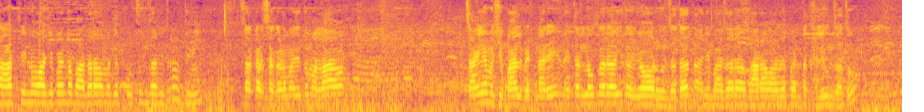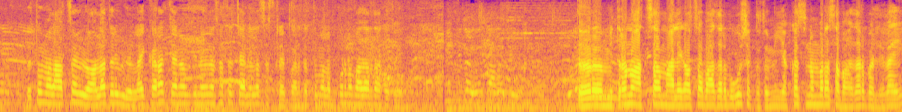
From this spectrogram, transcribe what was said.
आठ ते नऊ वाजेपर्यंत बाजारामध्ये पोहोचून जा मित्रांनो तुम्ही. सकाळ सकाळमध्ये तुम्हाला चांगल्या म्हशी पाहायला भेटणार आहे. नाहीतर लवकर इथं व्यवहार होऊन जातात आणि बाजार बारा वाजेपर्यंत खाली होऊन जातो. तर तुम्हाला आजचा व्हिडिओ आला तर व्हिडिओ लाईक करा. चॅनलवरती नवीन असाल तर चॅनलला सबस्क्राईब करा. तर तुम्हाला पूर्ण बाजार दाखवतो तर मित्रांनो आजचा मालेगावचा बाजार बघू शकता तुम्ही. एकच नंबर असा बाजार भरलेला आहे.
